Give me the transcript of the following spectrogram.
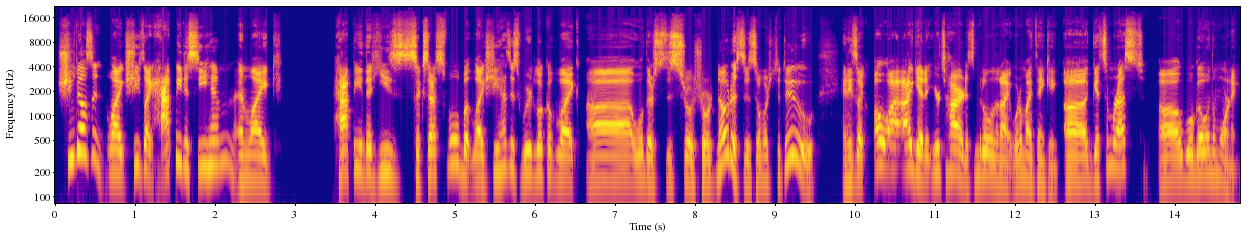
she doesn't like, she's like happy to see him and like happy that he's successful, but like she has this weird look of like, uh, well, there's this so short notice. There's so much to do. And he's like, oh, I, I get it. You're tired. It's the middle of the night. What am I thinking? Uh, get some rest. Uh, we'll go in the morning.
